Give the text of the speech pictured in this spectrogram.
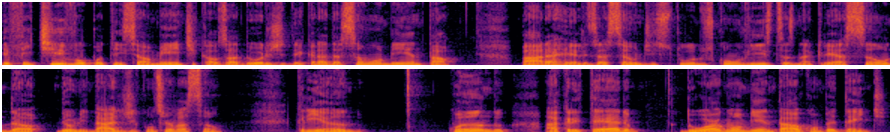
efetivo ou potencialmente causadores de degradação ambiental, para a realização de estudos com vistas na criação de unidade de conservação, criando, quando, a critério do órgão ambiental competente,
